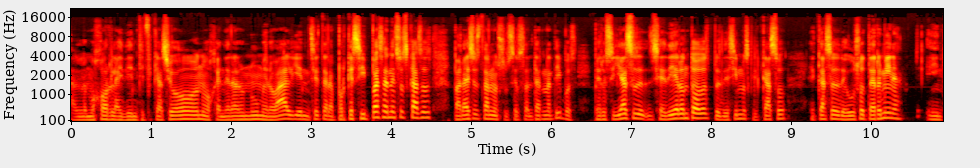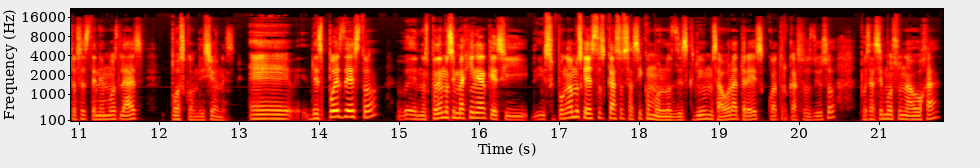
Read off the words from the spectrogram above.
a lo mejor la identificación o generar un número a alguien, etcétera. Porque si pasan esos casos, para eso están los sucesos alternativos. Pero si ya se dieron todos, pues decimos que el caso, el caso de uso termina. Y entonces tenemos las postcondiciones. Eh, después de esto, nos podemos imaginar que si supongamos que estos casos, así como los describimos ahora, tres, cuatro casos de uso, pues hacemos una hoja,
